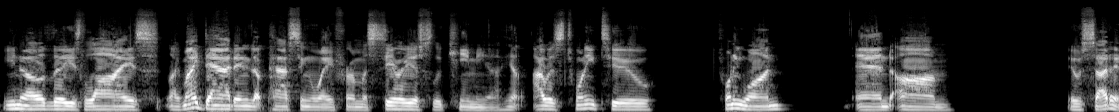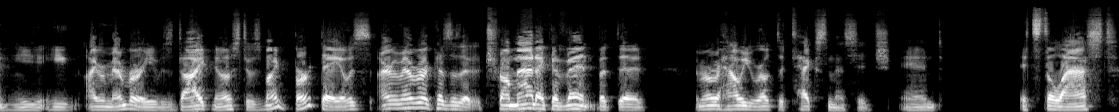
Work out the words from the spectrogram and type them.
you know, these lies. Like my dad ended up passing away from a serious leukemia. Know, I was 22, 21, and um, it was sudden. He he. I remember he was diagnosed. It was my birthday. It was. I remember because of the traumatic event, but the. I remember how he wrote the text message, and it's the last.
